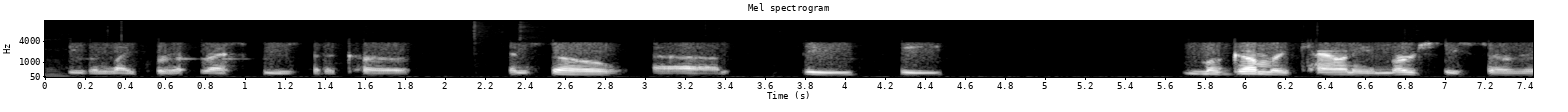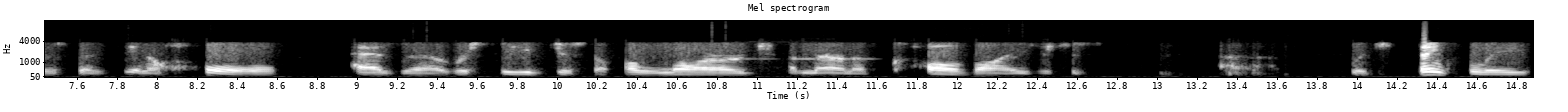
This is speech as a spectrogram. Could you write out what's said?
mm. even lake rescues that occur. And so uh, the the Montgomery County Emergency Service, in a whole, has uh, received just a, a, large amount of call volumes, which is uh, which thankfully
